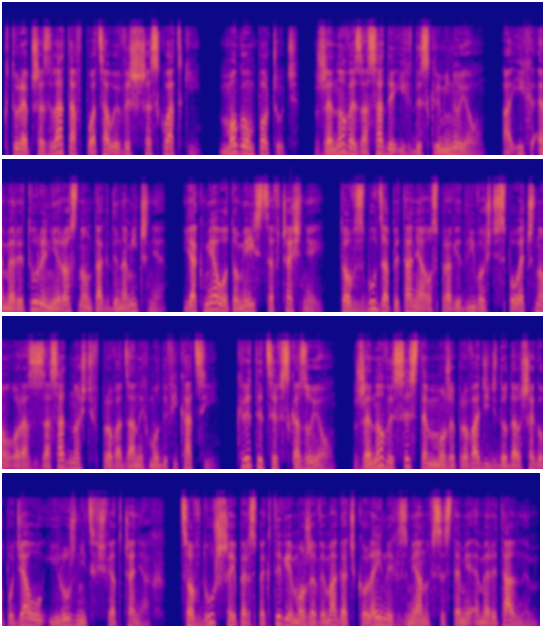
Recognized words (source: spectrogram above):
które przez lata wpłacały wyższe składki, mogą poczuć, że nowe zasady ich dyskryminują, a ich emerytury nie rosną tak dynamicznie, jak miało to miejsce wcześniej. To wzbudza pytania o sprawiedliwość społeczną oraz zasadność wprowadzanych modyfikacji. Krytycy wskazują, że nowy system może prowadzić do dalszego podziału i różnic w świadczeniach, co w dłuższej perspektywie może wymagać kolejnych zmian w systemie emerytalnym.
